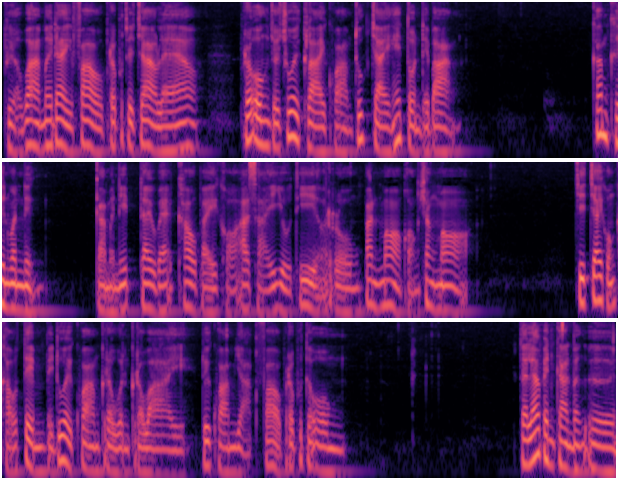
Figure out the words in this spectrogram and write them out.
เผื่อว่าเมื่อได้เฝ้าพระพุทธเจ้าแล้ว พระองค์จะช่วยคลายความทุกข์ใจให้ตนได้บ้าง ค่ำคืนวันหนึ่ง กามนิตได้แวะเข้าไปขออาศัยอยู่ที่โรงปั้นหม้อของช่างหม้อ จิตใจของเขาเต็มไปด้วยความกระวนกระวาย ด้วยความอยากเฝ้าพระพุทธองค์ แต่แล้วเป็นการบังเอิญ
